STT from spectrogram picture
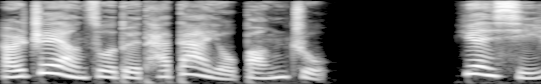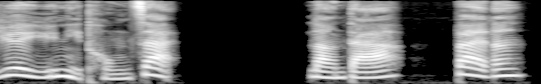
而这样做对他大有帮助。愿喜悦与你同在，朗达·拜恩。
